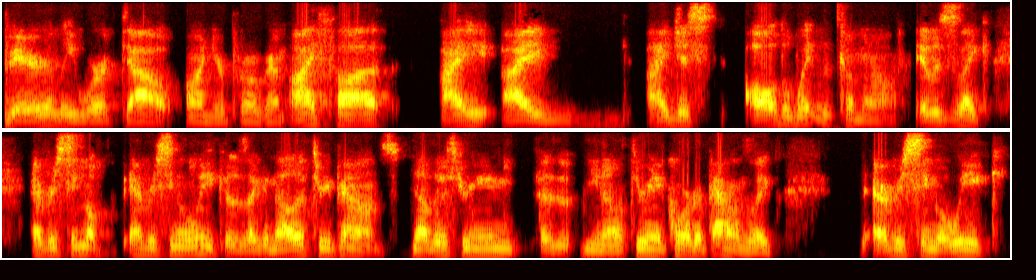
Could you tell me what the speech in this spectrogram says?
barely worked out on your program. I thought I I I just all the weight was coming off. It was like every single every single week it was like another three pounds, another three uh, you know three and a quarter pounds like every single week,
